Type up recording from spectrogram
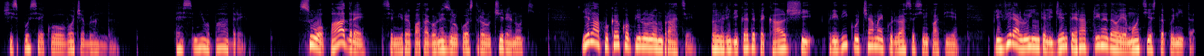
și spuse cu o voce blândă. Es mio padre. Suo padre, se miră patagonezul cu o strălucire în ochi. El apucă copilul în brațe, îl ridică de pe cal și privi cu cea mai curioasă simpatie. Privirea lui inteligentă era plină de o emoție stăpânită.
